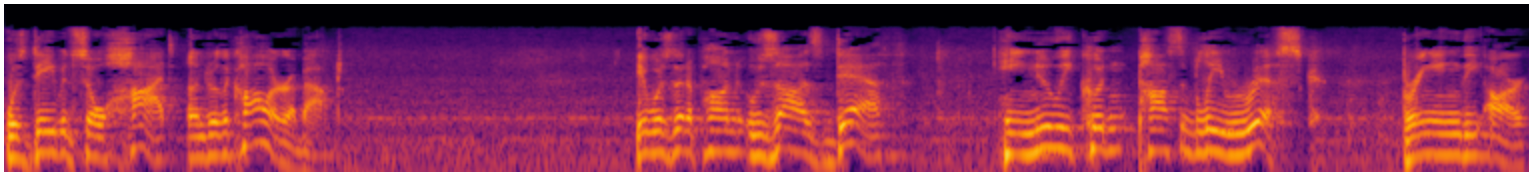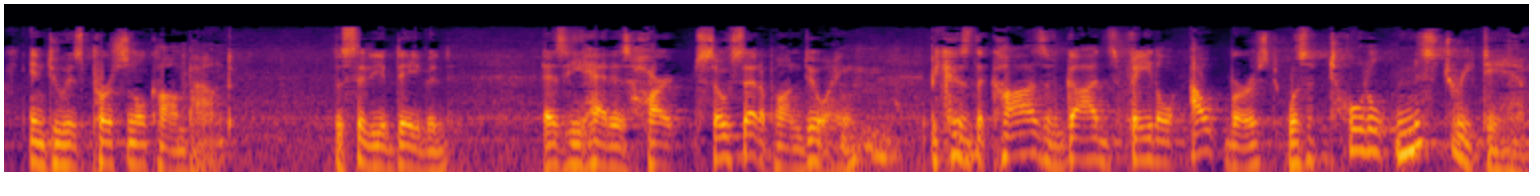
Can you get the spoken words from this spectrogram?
was David so hot under the collar about? It was that upon Uzzah's death, he knew he couldn't possibly risk bringing the ark into his personal compound, the city of David, as he had his heart so set upon doing, because the cause of God's fatal outburst was a total mystery to him.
